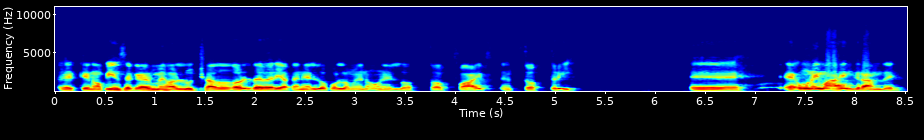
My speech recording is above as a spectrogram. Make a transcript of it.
el que no piense que es el mejor luchador debería tenerlo por lo menos en los top 5, en top 3. Eh, es una imagen grande,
